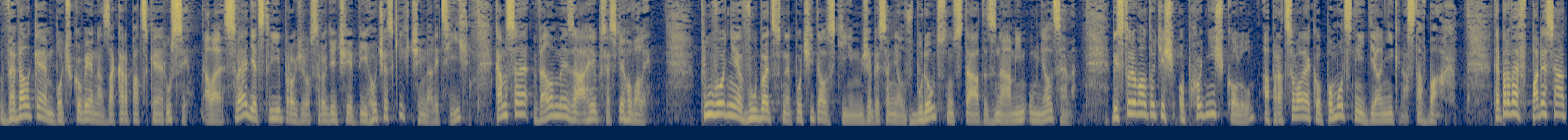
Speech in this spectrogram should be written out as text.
ve Velkém Bočkově na Zakarpatské Rusy, ale své dětství prožil s rodiči v jihočeských Čimelicích, kam se velmi záhy přestěhovali. Původně vůbec nepočítal s tím, že by se měl v budoucnu stát známým umělcem. Vystudoval totiž obchodní školu a pracoval jako pomocný dělník na stavbách. Teprve v 50.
